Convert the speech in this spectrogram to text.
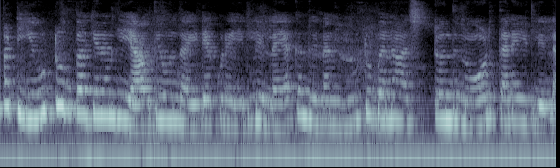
ಬಟ್ ಯೂಟ್ಯೂಬ್ ಬಗ್ಗೆ ನನಗೆ ಯಾವುದೇ ಒಂದು ಐಡಿಯಾ ಕೂಡ ಇರಲಿಲ್ಲ. ಯಾಕಂದರೆ ನಾನು ಯೂಟ್ಯೂಬನ್ನು ಅಷ್ಟೊಂದು ನೋಡ್ತಾನೆ ಇರಲಿಲ್ಲ.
